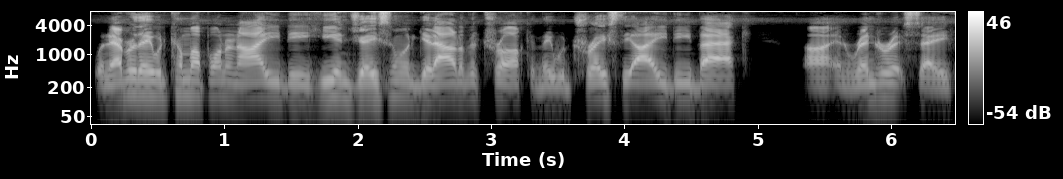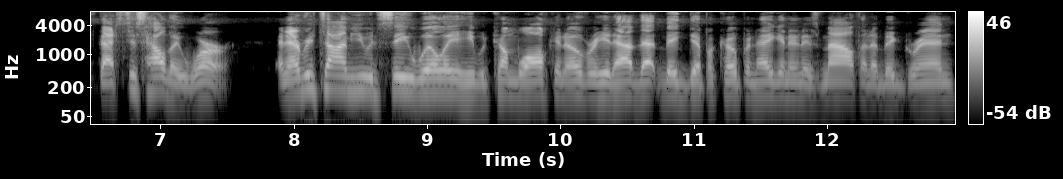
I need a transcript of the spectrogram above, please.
Whenever they would come up on an IED, he and Jason would get out of the truck and they would trace the IED back uh, and render it safe. That's just how they were. And every time you would see Willie, he would come walking over. He'd have that big dip of Copenhagen in his mouth and a big grin.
